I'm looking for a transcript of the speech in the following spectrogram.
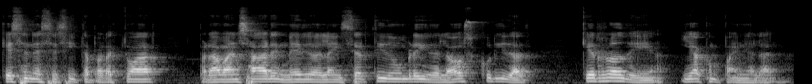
que se necesita para actuar, para avanzar en medio de la incertidumbre y de la oscuridad que rodea y acompaña al alma.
